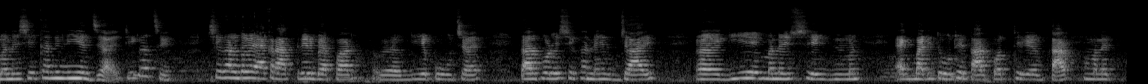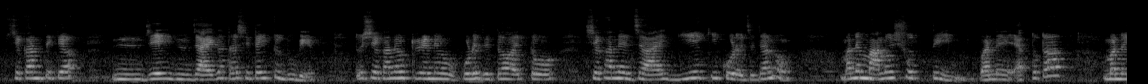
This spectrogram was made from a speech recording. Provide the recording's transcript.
মানে সেখানে নিয়ে যায়, ঠিক আছে? সেখানে ধরো এক রাত্রের ব্যাপার গিয়ে পৌঁছায়। তারপরে সেখানে যায় গিয়ে মানে সেই মানে এক বাড়িতে ওঠে। তারপর থেকে তার মানে সেখান থেকে যেই জায়গাটা সেটা একটু দূরে। তো সেখানেও ট্রেনে করে যেতে হয়। তো সেখানে যায়, গিয়ে কি করেছে জানো? মানে মানুষ সত্যি মানে এতটা মানে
